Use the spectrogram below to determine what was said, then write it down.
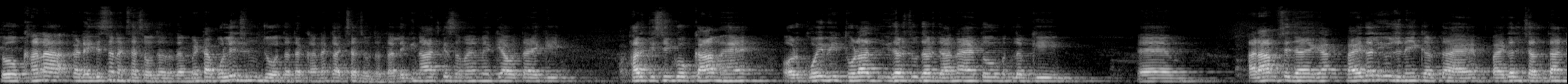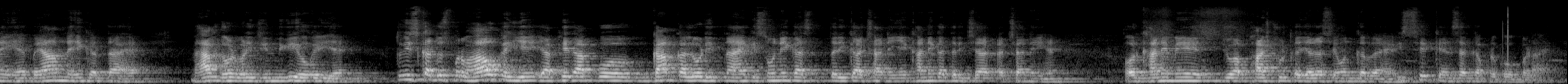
तो खाना का डाइजेशन अच्छा से होता था मेटाबॉलिज्म जो होता था, खाना का अच्छा से होता था। लेकिन आज के समय में क्या होता है कि हर किसी को काम है और कोई भी थोड़ा इधर से उधर जाना है तो मतलब कि आराम से जाएगा। पैदल यूज़ नहीं करता है, पैदल चलता नहीं है, व्यायाम नहीं करता है, भाग दौड़ भरी ज़िंदगी हो गई है। तो इसका दुष्प्रभाव कहिए या फिर आपको काम का लोड इतना है कि सोने का तरीका अच्छा नहीं है, खाने का तरीका अच्छा नहीं है और खाने में जो आप फास्ट फ़ूड का ज़्यादा सेवन कर रहे हैं, इससे कैंसर का प्रकोप बढ़ा है।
